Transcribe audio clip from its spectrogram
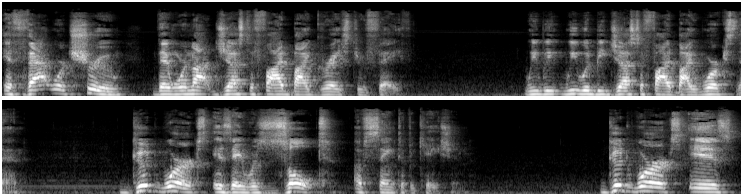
If that were true, then we're not justified by grace through faith. We, we, we would be justified by works then. Good works is a result of sanctification. Good works is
